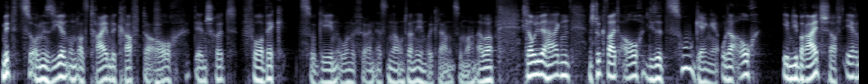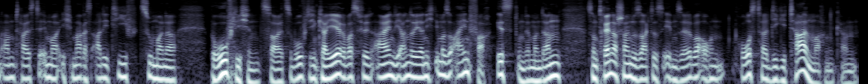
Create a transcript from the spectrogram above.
mit zu organisieren und als treibende Kraft da auch den Schritt vorweg zu gehen, ohne für ein Essener Unternehmen Reklame zu machen. Aber ich glaube, lieber Hagen, ein Stück weit auch diese Zugänge oder auch eben die Bereitschaft. Ehrenamt heißt ja immer, ich mache es additiv zu meiner beruflichen Zeit, zur beruflichen Karriere, was für den einen, die andere ja nicht immer so einfach ist. Und wenn man dann so einen Trainerschein, du sagtest es eben selber, auch einen Großteil digital machen kann,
